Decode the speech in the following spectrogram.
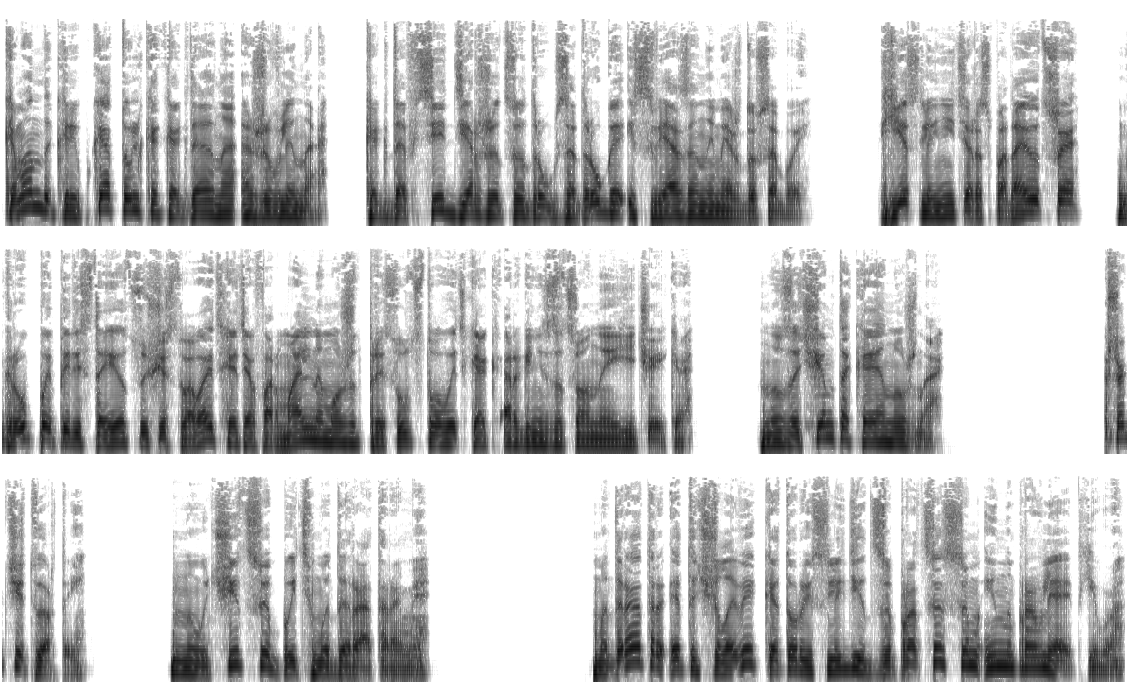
Команда крепка только когда она оживлена, когда все держатся друг за друга и связаны между собой. Если нити распадаются, группа перестает существовать, хотя формально может присутствовать как организационная ячейка. Но зачем такая нужна? Шаг четвертый. Научиться быть модераторами. Модератор — это человек, который следит за процессом и направляет его.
